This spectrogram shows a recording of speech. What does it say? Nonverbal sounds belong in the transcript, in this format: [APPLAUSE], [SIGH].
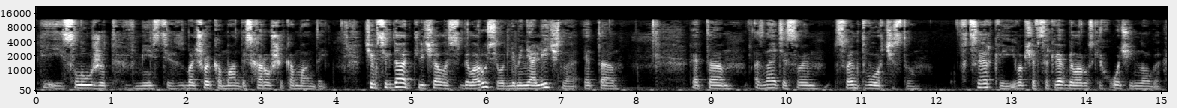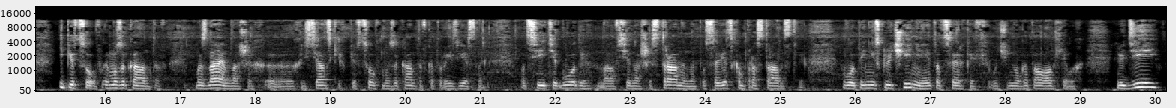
и служат вместе с большой командой, с хорошей командой. Чем всегда отличалась Беларусь, вот для меня лично, это, это знаете, своим, своим творчеством. В церкви и вообще в церквях белорусских очень много и певцов, и музыкантов. Мы знаем наших э, христианских певцов, музыкантов, которые известны вот все эти годы на все наши страны, на постсоветском пространстве. Вот, и не исключение, это церковь, очень много талантливых людей.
